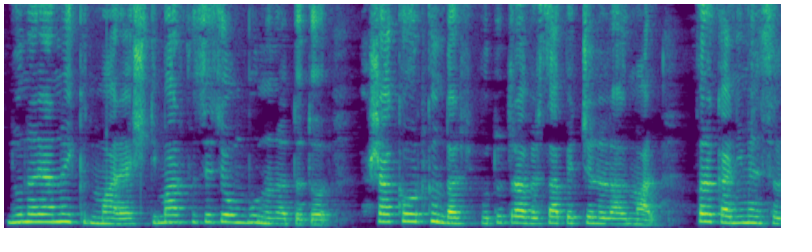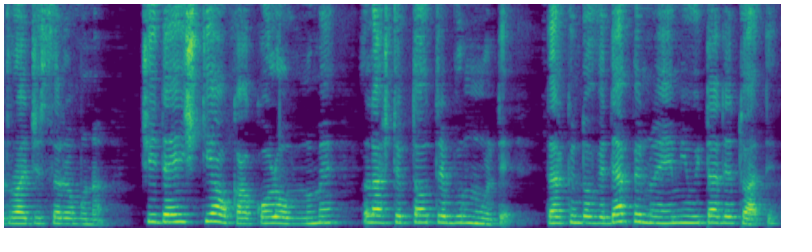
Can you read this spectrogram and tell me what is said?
Dunărea nu-i cât marea și Timar fusese un bun înătător, așa că oricând ar fi putut traversa pe celălalt mal, fără ca nimeni să-l roage să rămână. Cei de aici știau că acolo, în lume, îl așteptau treburi multe, dar când o vedea pe Noemi, uita de toate,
